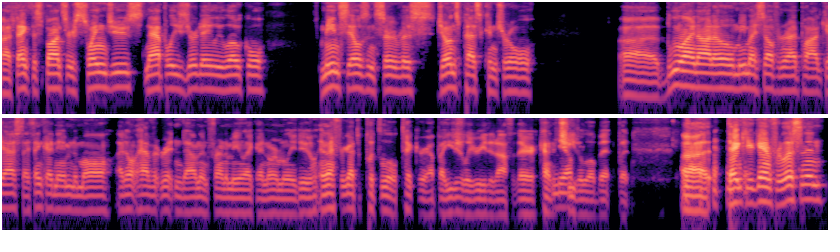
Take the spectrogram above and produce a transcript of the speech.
Uh, thank the sponsors Swing Juice, Napoli's Your Daily Local, Mean Sales and Service, Jones Pest Control, uh, Blue Line Auto, Me, Myself, and Ride Podcast. I think I named them all. I don't have it written down in front of me like I normally do. And I forgot to put the little ticker up. I usually read it off of there, kind of Yep. cheat a little bit. But uh, thank you again for listening.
